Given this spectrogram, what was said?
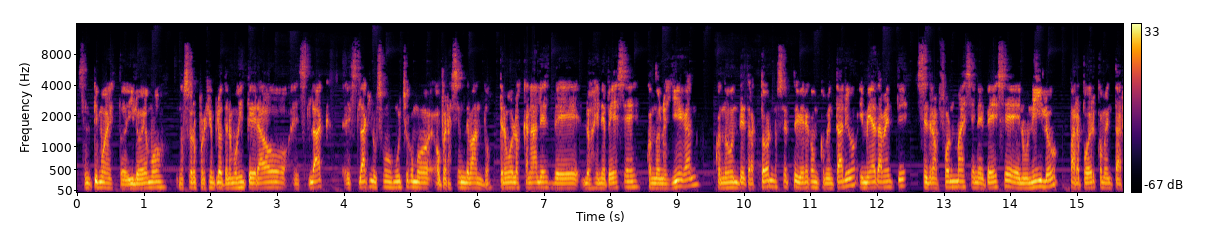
sentimos esto y lo vemos, nosotros por ejemplo tenemos integrado en Slack, el Slack lo usamos mucho como operación de mando. Tenemos los canales de los NPS cuando nos llegan, cuando un detractor, ¿no es cierto? Y viene con comentario, inmediatamente se transforma ese NPS en un hilo para poder comentar.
